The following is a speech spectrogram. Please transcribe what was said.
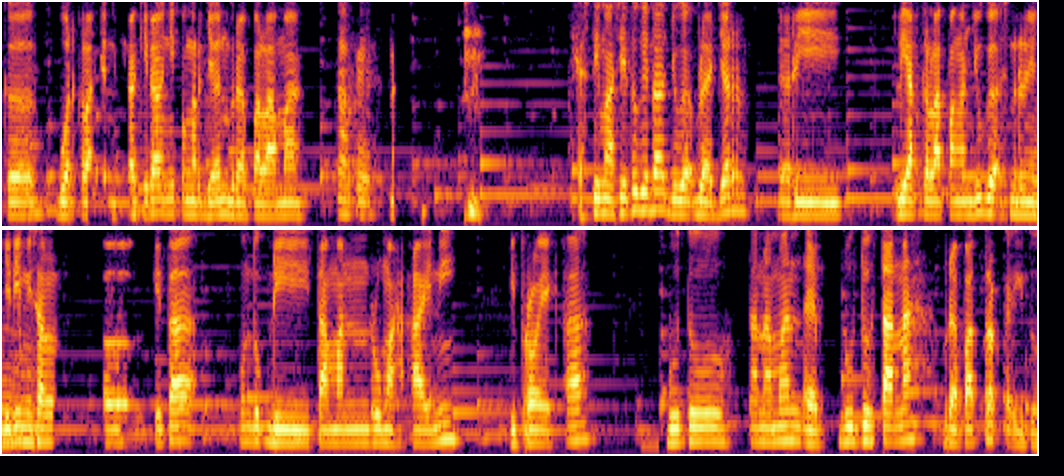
ke Hmm. buat klien kira-kira ini pengerjaan berapa lama. Oke. Estimasi itu kita juga belajar dari lihat ke lapangan juga sebenarnya. Jadi Hmm. misal eh, kita untuk di taman rumah A ini di proyek A butuh tanaman eh butuh tanah berapa truk kayak gitu.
